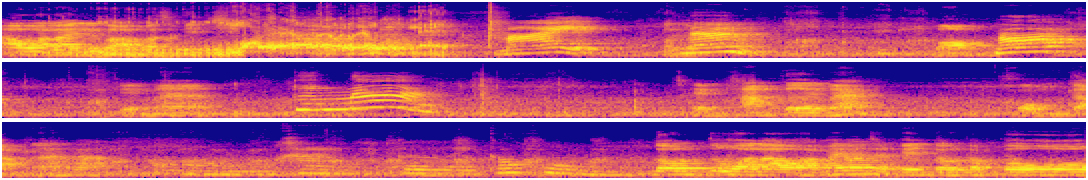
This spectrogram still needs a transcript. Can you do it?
เอาอะไรหรือเปล่ามาสกิดชิปไม่นั่งบอกมอบเก่งมาก เก่งมาก เห็นทางเกยไหมข่มกลับนะน่ะอ๋อค่ะเก ยก็คงโดนตัวเราครับไม่ว่าจะเป็นโดนกระโปรง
